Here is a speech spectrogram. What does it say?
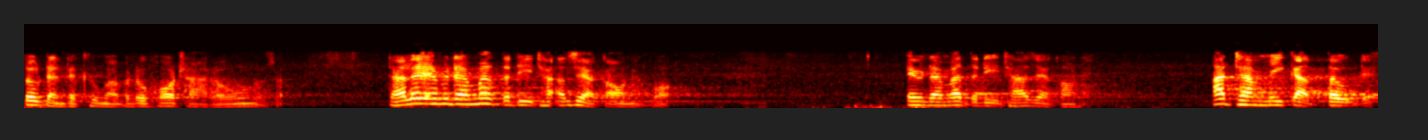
တုတ်တန်တစ်ခုမှဘယ်လိုဟောထားတော့လို့ဆိုဒါလည်းအမြဲတမ်းတတိထားစရာကောင်းတယ်ပေါ့အင်တမတတိထားစရာကောင်းတယ်အထမိကတုတ်တဲ့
